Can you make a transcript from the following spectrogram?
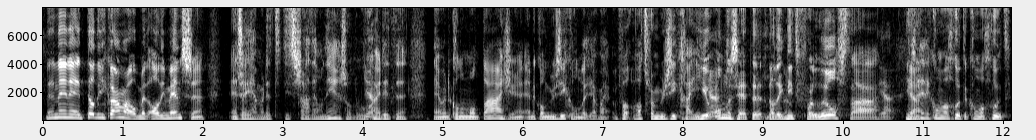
Nee, nee, nee, til die camera op met al die mensen. En zei, ja, maar dit, dit slaat helemaal nergens op. Hoe Ja. ga je dit... eh, Nee, maar er komt een montage en er komt muziek onder. Ja, maar wat, wat voor muziek ga je hieronder Ja. zetten... dat ik niet voor lul sta? Ja. Ja. Ja. Nee, dat komt wel goed, dat komt wel goed.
